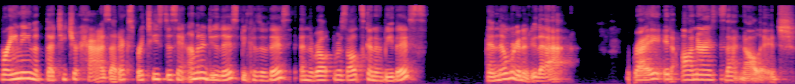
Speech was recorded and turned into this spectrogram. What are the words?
framing that that teacher has that expertise to say i'm going to do this because of this and the re- result's going to be this and then we're going to do that right? It honors that knowledge.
